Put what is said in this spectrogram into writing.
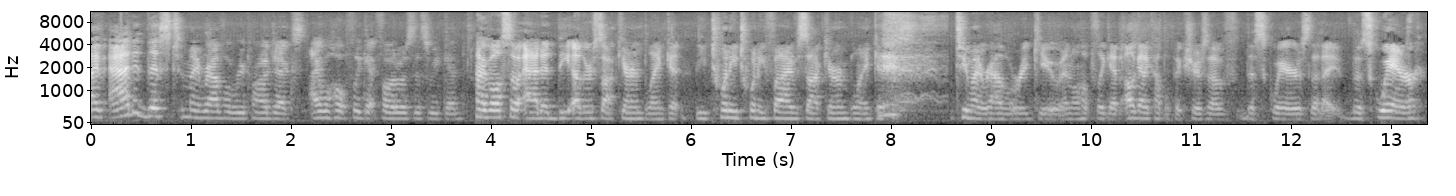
I've added this to my Ravelry projects. I will hopefully get photos this weekend. I've also added the other sock yarn blanket, the 2025 sock yarn blanket. To my Ravelry queue, and I'll hopefully get I'll get a couple pictures of the squares that I the square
